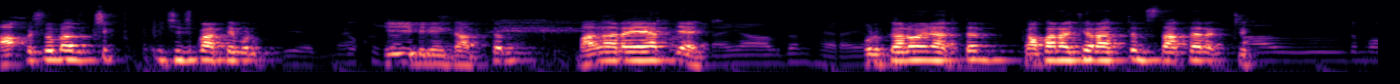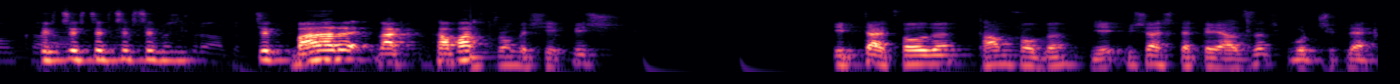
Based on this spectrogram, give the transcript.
60 vurmadı çık. İkinci partiye vur. 960. İyi blink attım. Bana rey yap gel. Hera'yı aldım. Hera'yı Furkan oynattım. Kafana kör attım. Stafflayarak çık. Aldım 10 Çık çık çık çık çık. Çık bana re- bak kafan. 15 70. İptal sola dön. Tam sol dön. 70 aç tepeye hazır. Vur çiftle.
